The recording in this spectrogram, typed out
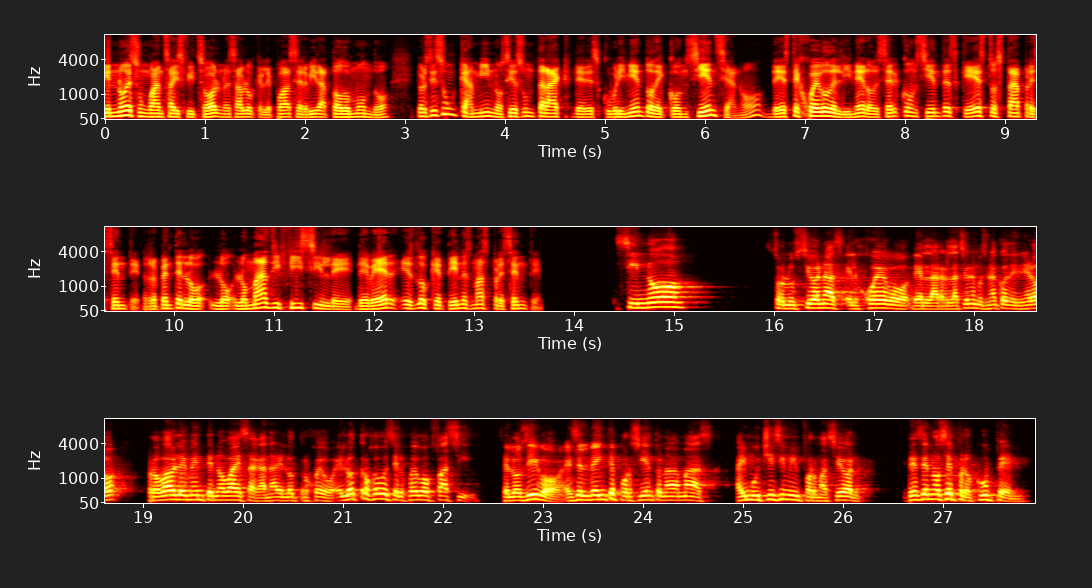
Que no es un one size fits all, no es algo que le pueda servir a todo mundo, pero sí es un camino, sí es un track de descubrimiento, de conciencia, ¿no? De este juego del dinero, de ser conscientes que esto está presente. De repente lo, lo, más difícil de, de ver es lo que tienes más presente. Si no solucionas el juego de la relación emocional con el dinero, probablemente no vayas a ganar el otro juego. El otro juego es el juego fácil. Se los digo, es el 20% nada más. Hay muchísima información. De ese no se preocupen.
